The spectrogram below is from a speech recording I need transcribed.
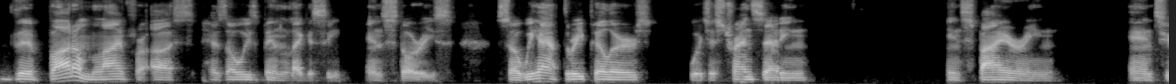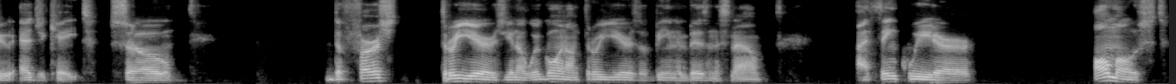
the bottom line for us has always been legacy and stories. So we have three pillars, which is trend setting, inspiring, and to educate. So the first three years, you know, we're going on three years of being in business now. I think we are almost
